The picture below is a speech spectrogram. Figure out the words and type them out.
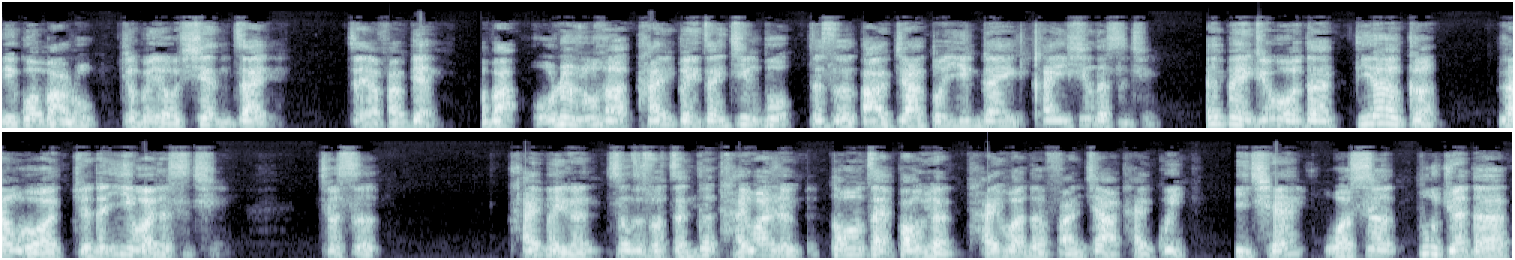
你过马路就没有现在这样方便，好吧？无论如何，台北在进步，这是大家都应该开心的事情。台北给我的第二个让我觉得意外的事情，就是台北人，甚至说整个台湾人都在抱怨台湾的房价太贵。以前我是不觉得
